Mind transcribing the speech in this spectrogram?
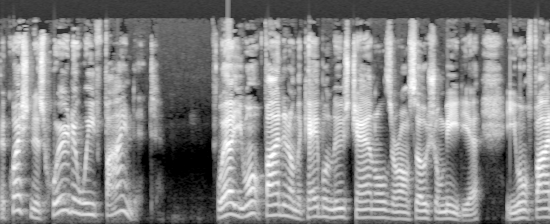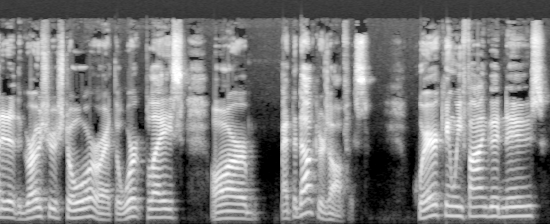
The question is, where do we find it? Well, you won't find it on the cable news channels or on social media. You won't find it at the grocery store or at the workplace or at the doctor's office. Where can we find good news?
